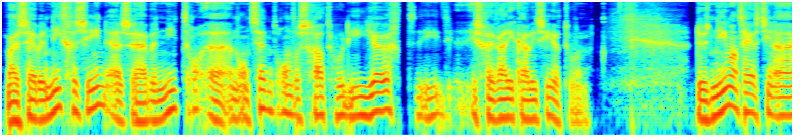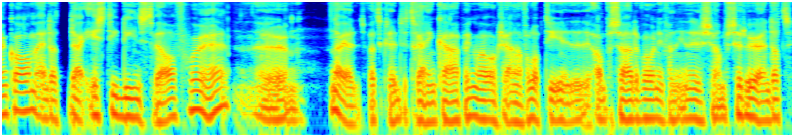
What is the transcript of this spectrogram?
Maar ze hebben niet gezien en ze hebben niet uh, een ontzettend onderschat... hoe die jeugd die is geradicaliseerd toen. Dus niemand heeft zien aankomen. En dat, daar is die dienst wel voor. Hè. Uh, nou ja, wat de treinkaping... maar ook de aanval op die ambassadewoning van de Indische ambassadeur. En dat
